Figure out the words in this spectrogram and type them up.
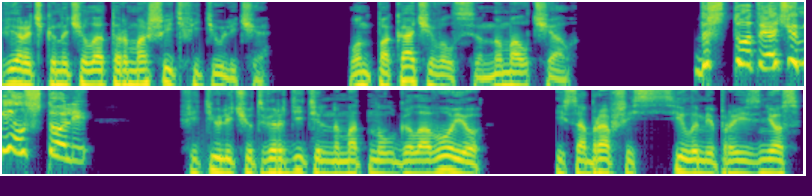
Верочка начала тормошить Фитюлича. Он покачивался, но молчал. «Да что ты, очумел, что ли?» Фитюлич утвердительно мотнул головою и, собравшись с силами, произнес.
